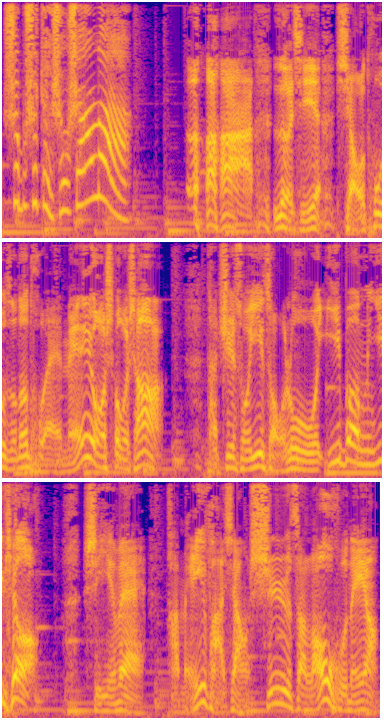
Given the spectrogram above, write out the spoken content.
是不是腿受伤了？哈哈，乐奇，小兔子的腿没有受伤，它之所以走路一蹦一跳，是因为它没法像狮子、老虎那样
